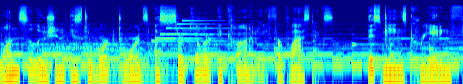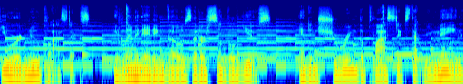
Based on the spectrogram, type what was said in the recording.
one solution is to work towards a circular economy for plastics. This means creating fewer new plastics, eliminating those that are single use, and ensuring the plastics that remain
